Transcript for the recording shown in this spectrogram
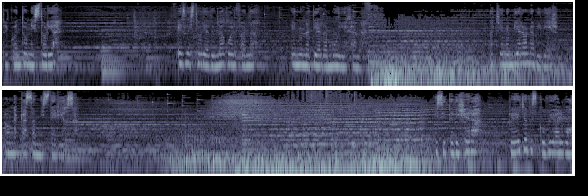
Te cuento una historia. Es la historia de una huérfana en una tierra muy lejana, a quien enviaron a vivir a una casa misteriosa. ¿Y si te dijera que ella descubrió algo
